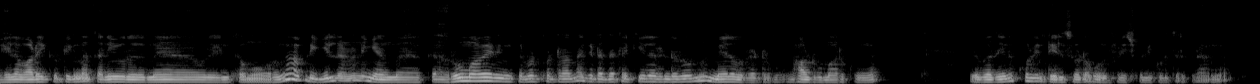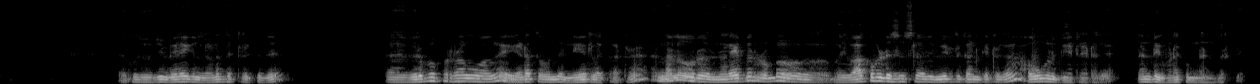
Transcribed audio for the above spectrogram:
மேலே வாடகைக்கு விட்டிங்கன்னா தனி ஒரு மே ஒரு இன்கமும் வருங்க. அப்படி இல்லைன்னா நீங்கள் க ரூமாகவே நீங்கள் கன்வெர்ட் பண்ணுறாருந்தா கிட்டத்தட்ட கீழே ரெண்டு ரூமு மேலே ஒரு ரெண்டு ரூமு நாலு ரூமாக இருக்குங்க. இது பார்த்தீங்கன்னா கூலிங் டெயில்ஸோடு உங்களுக்கு ஃபினிஷ் பண்ணி கொடுத்துருக்குறாங்க. கொஞ்சம் கொஞ்சம் வேலைகள் நடந்துகிட்ருக்குது. விருப்பப்படுறவங்க வாங்க இடத்த வந்து நேரில் காட்டுறேன். நல்ல ஒரு நிறைய பேர் ரொம்ப வாக்கபிள் டிஸ்டன்ஸில் அது வீடு இருக்கான்னு கேட்டிருக்காங்க. அவங்களுக்கு ஏற்ற இடங்க. நன்றி வணக்கம் நண்பர்களே.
